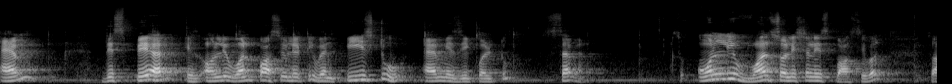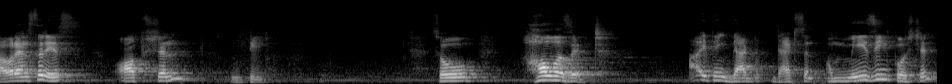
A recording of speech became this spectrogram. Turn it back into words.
m, this pair is only one possibility when p is 2, m is equal to 7. So only one solution is possible. So our answer is option B. So how was it? I think that that's an amazing question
